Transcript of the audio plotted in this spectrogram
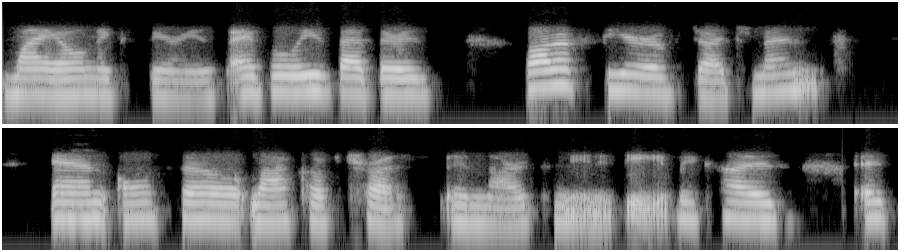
my own experience. I believe that there's a lot of fear of judgment and also lack of trust in our community because it's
